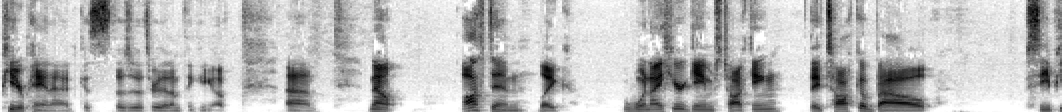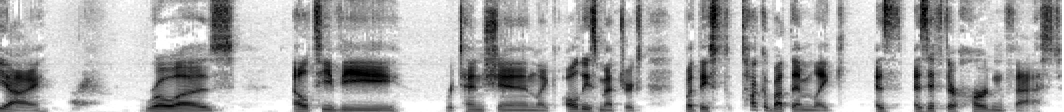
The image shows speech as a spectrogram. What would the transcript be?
peter pan ad because those are the three that i'm thinking of. Um, now often like when i hear games talking they talk about CPI, ROAS, LTV, retention, like all these metrics, but they talk about them like as as if they're hard and fast.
